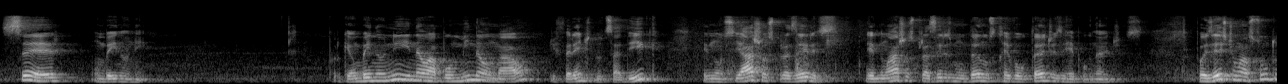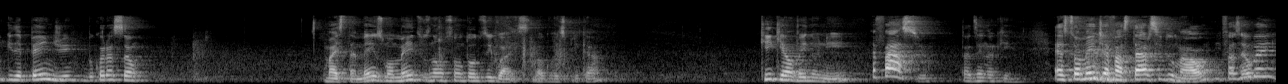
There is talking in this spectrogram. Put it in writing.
ser um Benoni. Porque um Benoni não abomina o mal, diferente do tzadik, ele não se acha os prazeres, ele não acha os prazeres mundanos revoltantes e repugnantes. Pois este é um assunto que depende do coração. Mas também os momentos não são todos iguais. Logo vou explicar. O que, que é o Benoni? É fácil, está dizendo aqui. É somente afastar-se do mal e fazer o bem.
